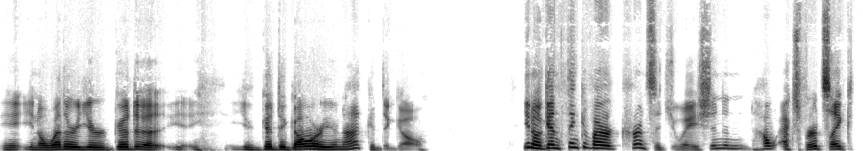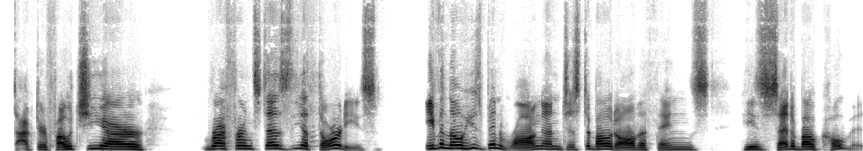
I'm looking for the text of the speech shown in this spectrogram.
You know whether you're good to you're good to go or you're not good to go. You know, again, think of our current situation and how experts like Dr. Fauci are referenced as the authorities, even though he's been wrong on just about all the things he's said about COVID.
